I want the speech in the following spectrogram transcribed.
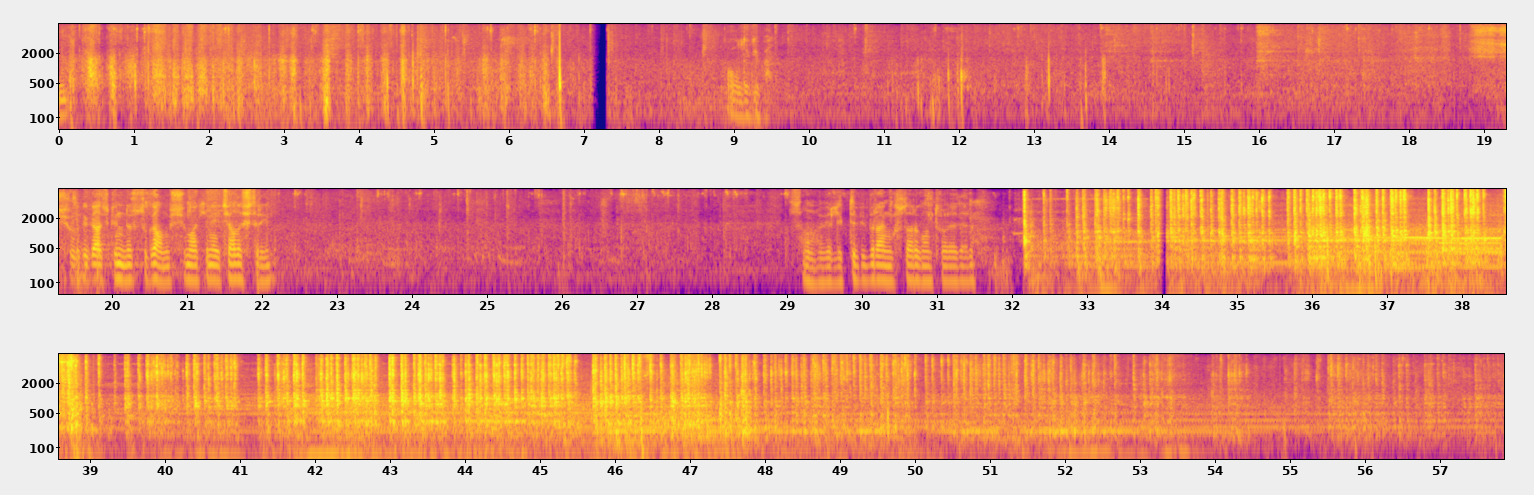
gezeyim. Oldu gibi. Şurada birkaç gündür su kalmış. Şu makineyi çalıştırayım. Birlikte bir brangusları kontrol edelim.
